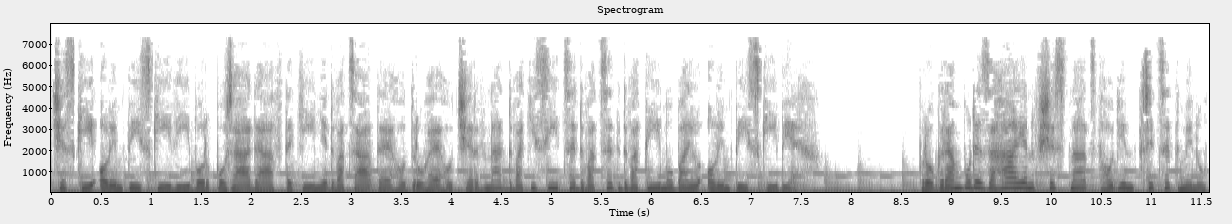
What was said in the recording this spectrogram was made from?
Český olympijský výbor pořádá v Tetíně 22. června 2022 T-Mobile olympijský běh. Program bude zahájen v 16 hodin 30 minut.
